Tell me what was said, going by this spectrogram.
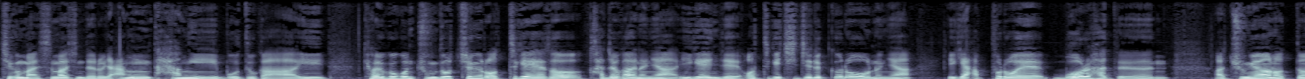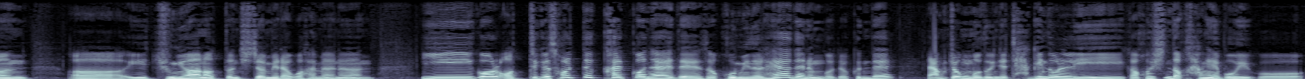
지금 말씀하신 대로 양 당이 모두가 이 결국은 중도층을 어떻게 해서 가져가느냐 이게 이제 어떻게 지지를 끌어오느냐 이게 앞으로의 뭘 하든 아 중요한 어떤 어이 중요한 어떤 지점이라고 하면은 이걸 어떻게 설득할 거냐에 대해서 고민을 해야 되는 거죠. 근데 양쪽 모두 이제 자기 논리가 훨씬 더 강해 보이고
